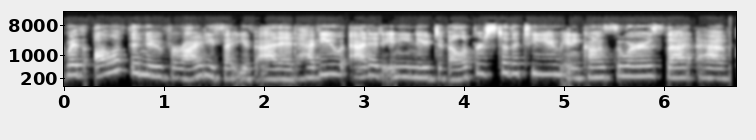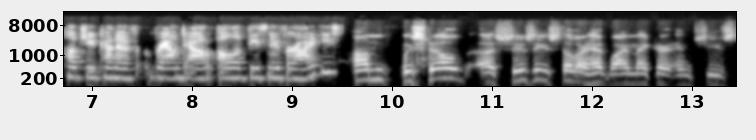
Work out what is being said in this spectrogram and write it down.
With all of the new varieties that you've added, have you added any new developers to the team, any connoisseurs that have helped you kind of round out all of these new varieties? Um, we still, uh, Susie's still our head winemaker, and she's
